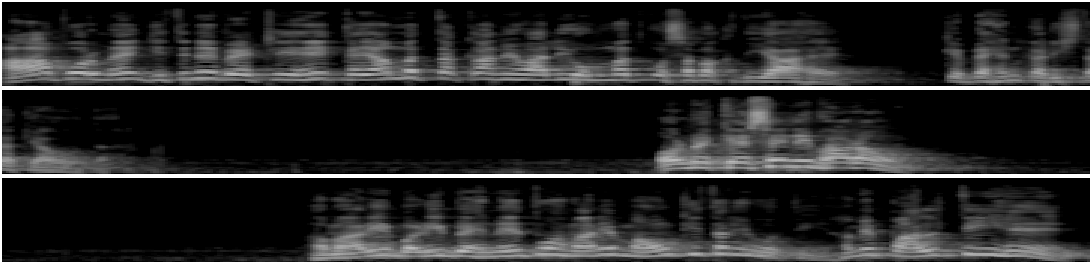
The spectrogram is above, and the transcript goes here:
आप और मैं जितने बैठे हैं, क़यामत तक आने वाली उम्मत को सबक दिया है कि बहन का रिश्ता क्या होता। है और मैं कैसे निभा रहा हूँ? हमारी बड़ी बहनें तो हमारे माओ की तरह होती हैं, हमें पालती हैं।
